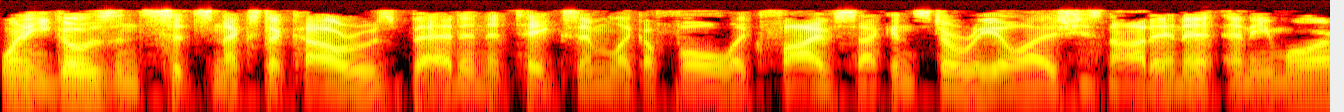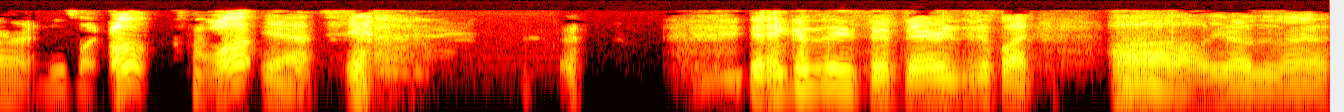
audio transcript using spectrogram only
when he goes and sits next to Kaoru's bed, and it takes him like a full like five seconds to realize she's not in it anymore, and he's like, "Oh, what?" Yeah, yeah, yeah. Because he sits there and he's just like, oh, you know, uh,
